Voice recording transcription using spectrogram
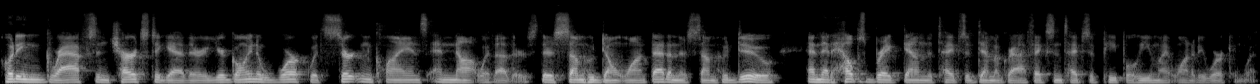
putting graphs and charts together, you're going to work with certain clients and not with others. There's some who don't want that, and there's some who do. And that helps break down the types of demographics and types of people who you might want to be working with.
